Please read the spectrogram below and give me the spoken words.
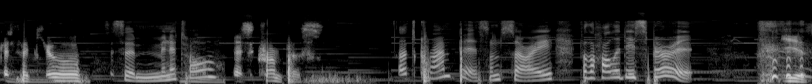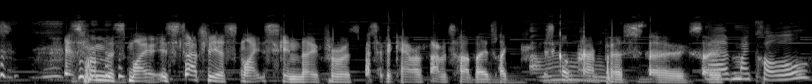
Good, thank you. Is this a Minotaur? It's Krampus. That's Krampus. I'm sorry for the holiday spirit. Yes. It's from the Smite. It's actually a Smite skin though for a specific era of Avatar, but it's like it's got. Krampus ah. though. So I have my coal.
